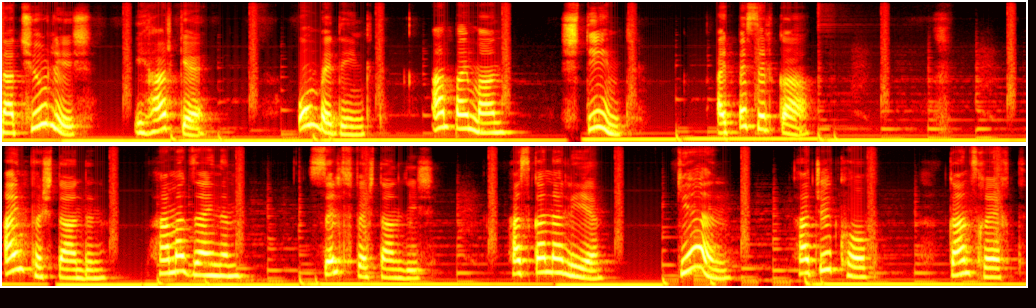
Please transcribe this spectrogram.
Natürlich, իհարկե։ Unbedingt, անպայման։ Stimmt, այդպես էլ կա։ Einverstanden, համաձայն եմ։ Selbstverständlich, հասկանալի է։ Gern, հաճույքով։ Ganz recht,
